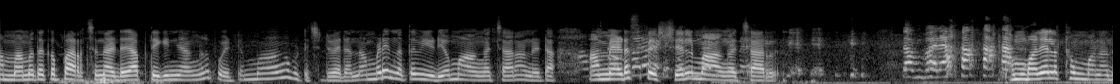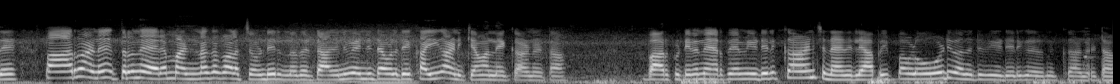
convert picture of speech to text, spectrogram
അമ്മാമ്മ ഇതൊക്കെ പറിച്ച് നടുക. അപ്പോഴത്തേക്കും ഞങ്ങൾ പോയിട്ട് മാങ്ങ പൊട്ടിച്ചിട്ട് വരാം. നമ്മുടെ ഇന്നത്തെ വീഡിയോ മാങ്ങച്ചാറാണ് കേട്ടോ. അമ്മയുടെ സ്പെഷ്യൽ മാങ്ങച്ചാറ്. തുമ്മനല്ല തുമ്മനത് പാറുവാണ് ഇത്ര നേരം മണ്ണൊക്കെ കളച്ചോണ്ടിരുന്നത് കേട്ടോ. അതിന് വേണ്ടിയിട്ട് അവളത് കൈ കാണിക്കാൻ വന്നേക്കാണ് കേട്ടോ. പാർക്കുട്ടീനെ നേരത്തെ ഞാൻ വീഡിയോയിൽ കാണിച്ചിട്ടുണ്ടായിരുന്നില്ല? അപ്പോൾ ഇപ്പോൾ അവൾ ഓടി വന്നിട്ട് വീഡിയോയിൽ കയറി നിൽക്കുകയാണ് കേട്ടോ.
